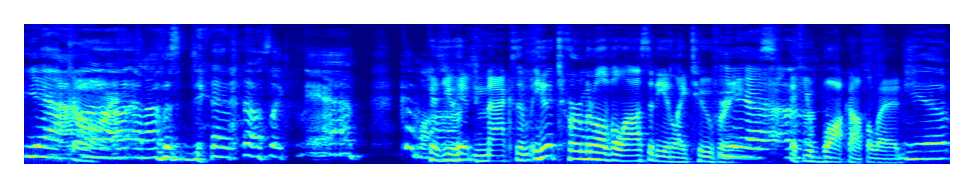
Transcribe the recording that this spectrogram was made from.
yeah, uh, and I was dead. I was like, man, come on, Because you hit maximum, you hit terminal velocity in like two frames Yeah. if you walk off a ledge. Yeah.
